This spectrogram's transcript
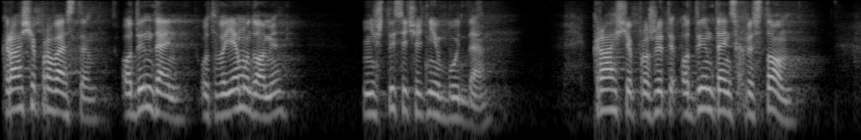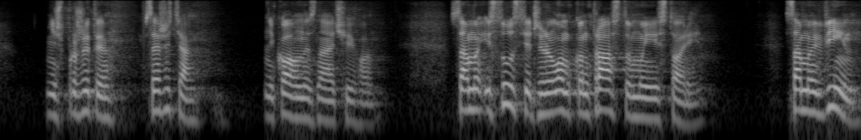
краще провести один день у твоєму домі, ніж тисяча днів будь-де. Краще прожити один день з Христом, ніж прожити все життя, ніколи не знаючи Його. Саме Ісус є джерелом контрасту в моїй історії. Саме Він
